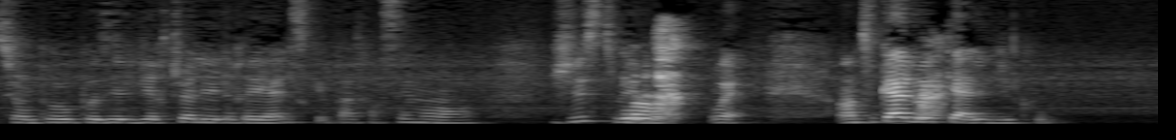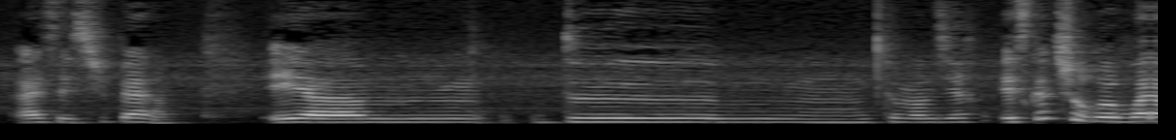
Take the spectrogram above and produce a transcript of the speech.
si on peut opposer le virtuel et le réel, ce qui n'est pas forcément juste, mais bon, ouais. En tout cas, local, du coup. Ah, c'est super. Et euh, de. Comment dire Est-ce que tu revois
